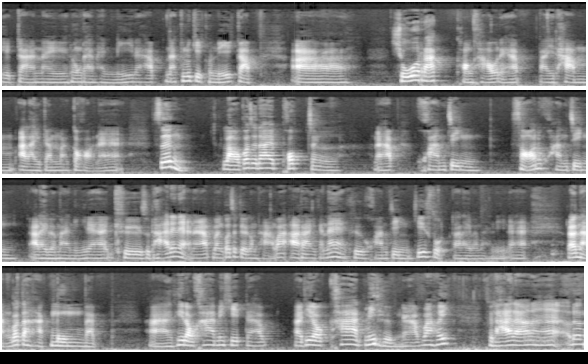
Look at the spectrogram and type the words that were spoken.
เหตุการณ์ในโรงแรมแห่งนี้นะครับ นักธุรกิจคนนี้กับ ชู้รักของเขาเนี่ยครับ ไปทำอะไรกันมาก่อนนะฮะซึ่งเราก็จะได้พบเจอนะครับ ความจริงสอนความจริงอะไรประมาณนี้นะฮะคือสุดท้ายเนี่ยนะครับ มันก็จะเกิดคำถามว่าอะไรกันแน่คือความจริงที่สุดอะไรประมาณนี้นะฮะแล้วหนังก็จะหักมุมแบบที่เราคาดไม่คิดนะครับที่เราคาดไม่ถึงนะครับ ว่าเฮ้ยสุดท้ายแล้วนะฮะเรื่อง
